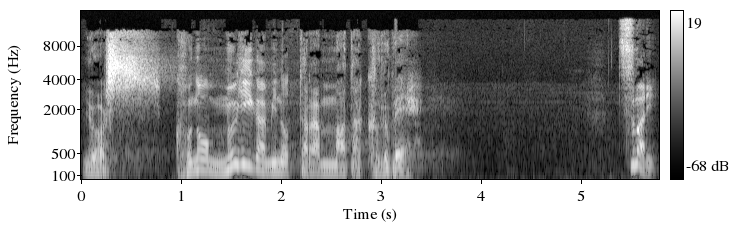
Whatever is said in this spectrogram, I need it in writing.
よし、この麦が実ったらまた来るべ。つまり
